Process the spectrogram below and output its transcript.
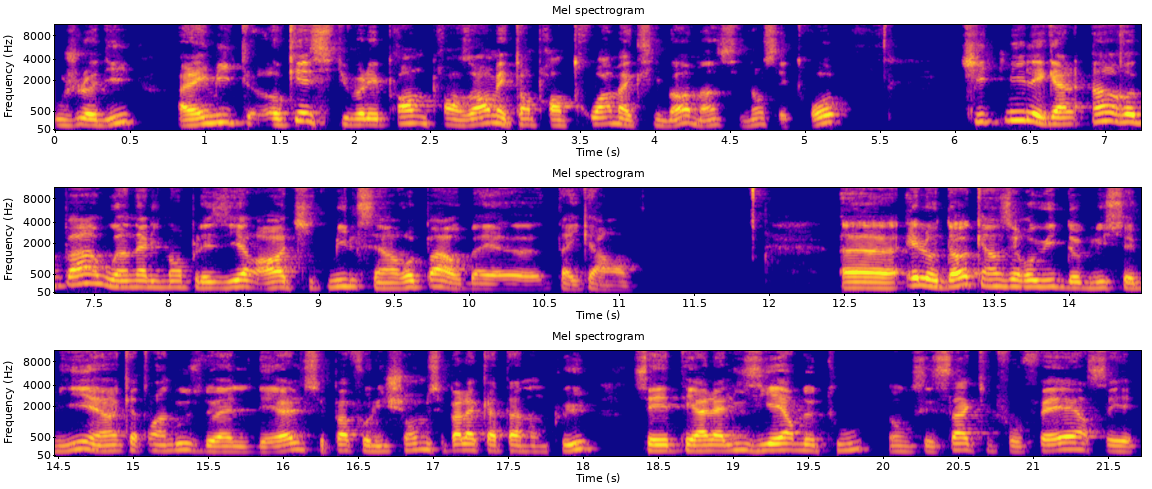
où je le dis. À la limite, ok, si tu veux les prendre, prends-en, mais t'en prends trois maximum, hein, sinon c'est trop. Cheat meal égale un repas ou un aliment plaisir? Ah, cheat meal, c'est un repas, oh, ben, euh, taille 40. Euh, Doc, 1,08 de glycémie et 1,92 de LDL, c'est pas folichon, mais c'est pas la cata non plus. C'était à la lisière de tout, donc c'est ça qu'il faut faire, c'est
